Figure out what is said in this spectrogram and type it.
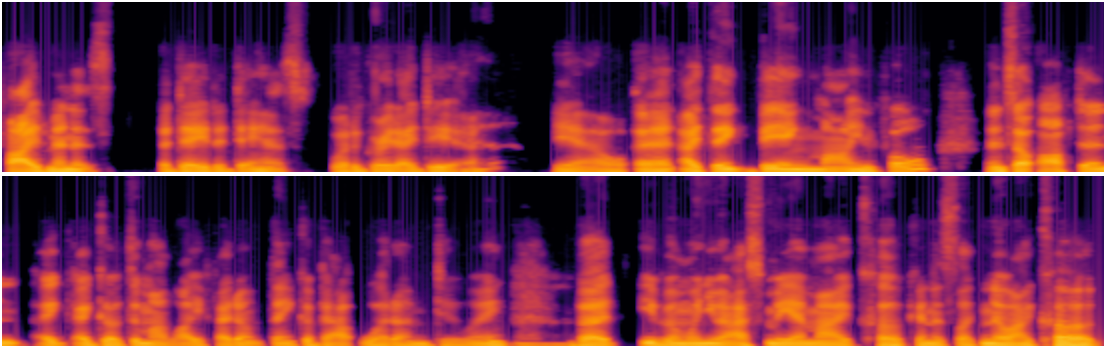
five minutes a day to dance. What a great idea. Yeah. You know, and I think being mindful. And so often I, I go through my life, I don't think about what I'm doing. But even when you ask me, am I a cook? And it's like, no, I cook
